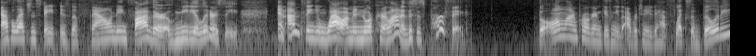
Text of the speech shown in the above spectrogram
Appalachian State is the founding father of media literacy. And I'm thinking, wow, I'm in North Carolina. This is perfect. The online program gives me the opportunity to have flexibility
